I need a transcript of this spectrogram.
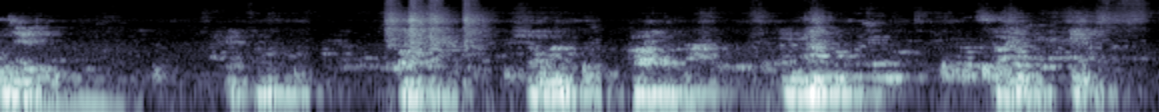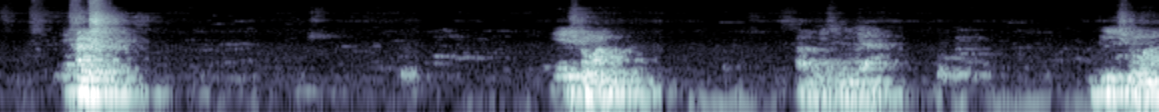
ত্রিভুজের ক্ষেত্রফল সমান আর এবি সাইন থিটা। এখানে এ সমান ছাব্বিশ মিটার বি সমান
